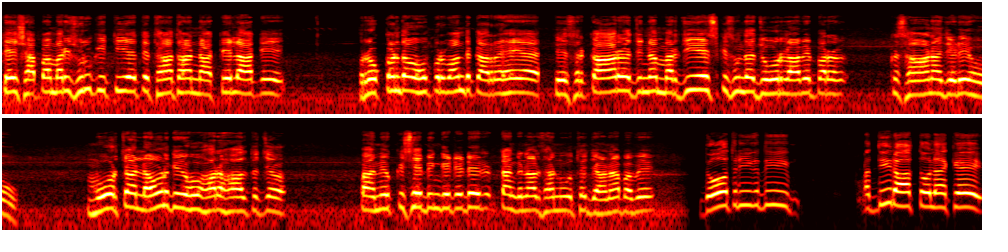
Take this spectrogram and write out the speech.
ਤੇ ਛਾਪਾਮਾਰੀ ਸ਼ੁਰੂ ਕੀਤੀ ਹੈ ਤੇ ਥਾਂ ਥਾਂ ਨਾਕੇ ਲਾ ਕੇ ਰੋਕਣ ਦਾ ਉਹ ਪ੍ਰਬੰਧ ਕਰ ਰਹੇ ਹੈ ਤੇ ਸਰਕਾਰ ਜਿੰਨਾ ਮਰਜ਼ੀ ਇਸ ਕਿਸਮ ਦਾ ਜ਼ੋਰ ਲਾਵੇ, ਪਰ ਕਿਸਾਨ ਆ ਜਿਹੜੇ ਉਹ ਮੋਰਚਾ ਲਾਉਣਗੇ, ਉਹ ਹਰ ਹਾਲਤ 'ਚ ਭਾਵੇਂ ਉਹ ਕਿਸੇ ਵਿੰਗੇ ਟੇਢੇ ਢੰਗ ਨਾਲ ਸਾਨੂੰ ਉੱਥੇ ਜਾਣਾ ਪਵੇ। 2 ਤਰੀਕ ਦੀ ਅੱਧੀ ਰਾਤ ਤੋਂ ਲੈ ਕੇ,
